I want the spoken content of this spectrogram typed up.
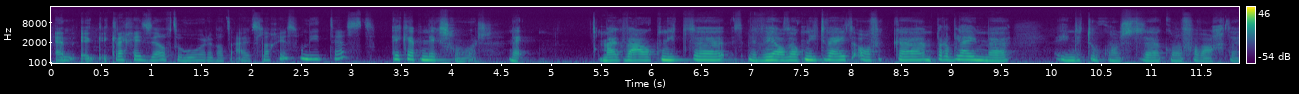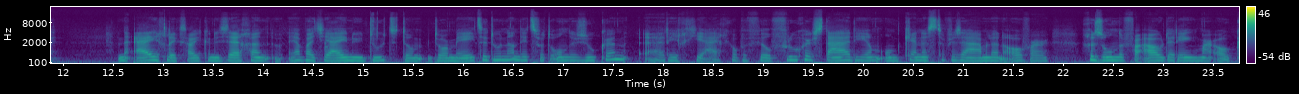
En eh, krijg jij zelf te horen wat de uitslag is van die test? ik heb niks gehoord, nee. Maar ik wou ook niet, eh, wilde ook niet weten of ik eh, een probleem in de toekomst kon verwachten. En eigenlijk zou je kunnen zeggen, ja, wat jij nu doet door, mee te doen aan dit soort onderzoeken, eh, richt je eigenlijk op een veel vroeger stadium om kennis te verzamelen over gezonde veroudering, maar ook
